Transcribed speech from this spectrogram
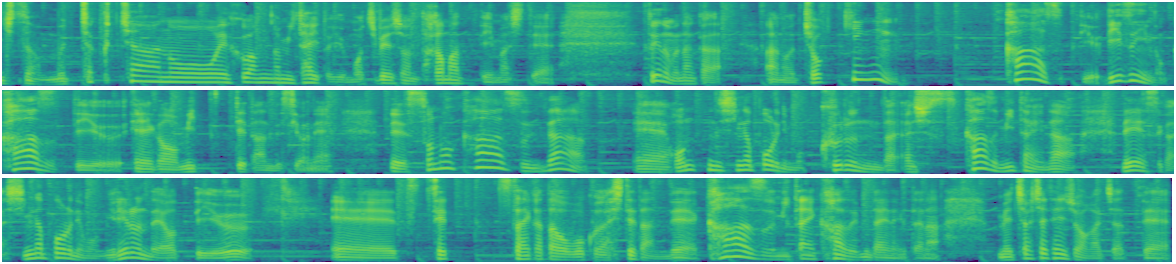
実はむちゃくちゃあの F1 が見たいというモチベーション高まっていましてというのもなんかあの直近カーズっていうディズニーのカーズっていう映画を見てたんですよね。でそのカーズが、えー本当にシンガポールにも来るんだカーズみたいなレースがシンガポールでも見れるんだよっていう、えー伝え方を僕がしてたんでカーズみたいカーズみたいなみたいなめちゃくちゃテンション上がっちゃって。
